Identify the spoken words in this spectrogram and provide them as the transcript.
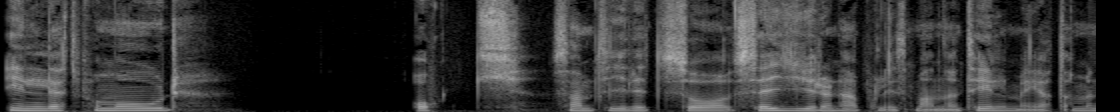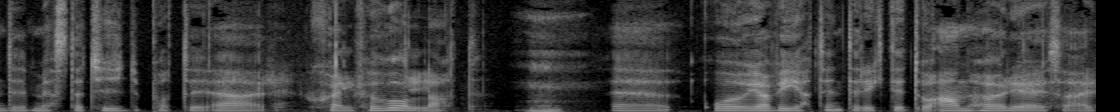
inlett på mord och samtidigt så säger den här polismannen till mig att men det mesta tyder på att det är självförvållat. Mm. Eh, och jag vet inte riktigt. Och anhöriga är så här,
